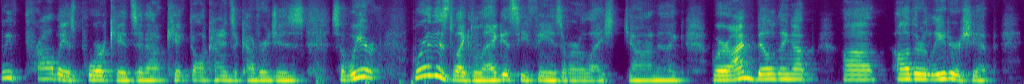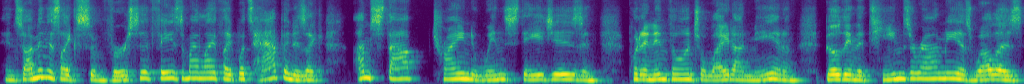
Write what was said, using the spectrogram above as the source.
we've probably as poor kids have outkicked all kinds of coverages. So we're we're in this like legacy phase of our life, John, like where I'm building up uh, other leadership. And so I'm in this like subversive phase of my life. Like what's happened is like I'm stopped trying to win stages and put an influential light on me, and I'm building the teams around me as well as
